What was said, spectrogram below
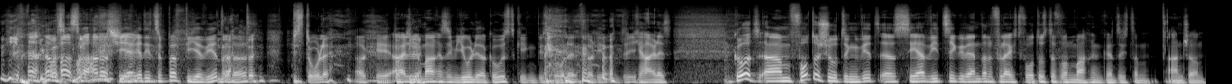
Was war das? Schere, die zu Papier wird, oder? was? Pistole. Okay, also wir machen es im Juli, August gegen Pistole, verliert natürlich alles. Gut, ähm, Fotoshooting wird äh, sehr witzig. Wir werden dann vielleicht Fotos davon machen, könnt ihr sich dann anschauen.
